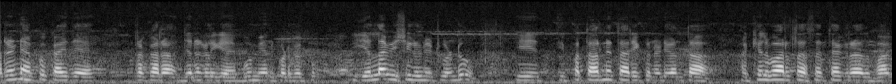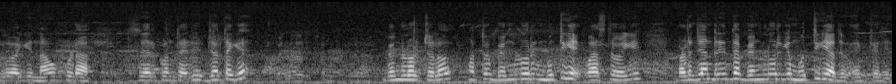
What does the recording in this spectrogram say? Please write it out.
ಅರಣ್ಯ ಹಕ್ಕು ಕಾಯ್ದೆ ಪ್ರಕಾರ ಜನಗಳಿಗೆ ಭೂಮಿಯನ್ನು ಕೊಡಬೇಕು. ಎಲ್ಲ ವಿಷಯಗಳನ್ನ ಇಟ್ಕೊಂಡು ಈ ಇಪ್ಪತ್ತಾರನೇ ತಾರೀಕು ನಡೆಯುವಂಥ ಅಖಿಲ ಭಾರತ ಸತ್ಯಾಗ್ರಹದ ಭಾಗವಾಗಿ ನಾವು ಕೂಡ ಸೇರ್ಕೊತಾ ಇದ್ದೀವಿ. ಜೊತೆಗೆ ಬೆಂಗಳೂರು ಚಲೋ ಮತ್ತು ಬೆಂಗಳೂರಿಗೆ ಮುತ್ತಿಗೆ ವಾಸ್ತವವಾಗಿ ಬಡ ಜನರಿಂದ ಬೆಂಗಳೂರಿಗೆ ಮುತ್ತಿಗೆ ಅದು ಆ್ಯಕ್ಚುಲಿ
